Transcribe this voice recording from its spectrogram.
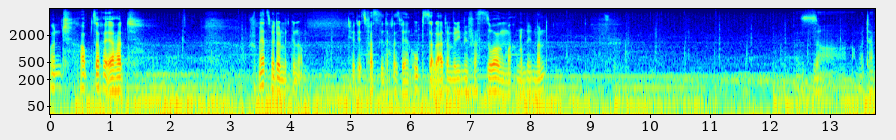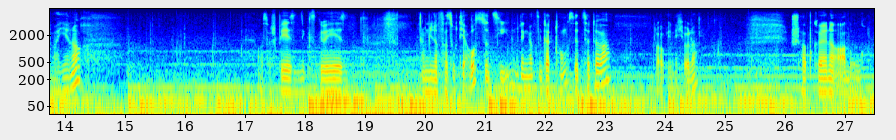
Und Hauptsache er hat Schmerzmittel mitgenommen. Ich hätte jetzt fast gedacht, das wäre ein Obstsalat, dann würde ich mir fast Sorgen machen um den Mann. So, was haben wir hier noch? Außer Spesen nichts gewesen. Haben die noch versucht hier auszuziehen mit den ganzen Kartons etc.? Glaube ich nicht, oder? Ich habe keine Ahnung.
